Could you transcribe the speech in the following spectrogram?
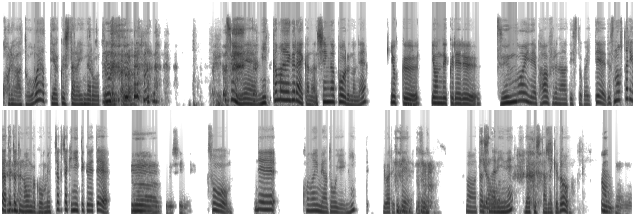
これはどうやって訳したらいいんだろうって思って。ついね、3日前ぐらいかな、シンガポールのね、よく呼んでくれる、すんごいね、パワフルなアーティストがいて、で、その2人が手と手の音楽をめちゃくちゃ気に入ってくれて、うわーえ嬉しいね。そう。で、この意味はどういう意味？って言われて、まあ私なりにね、訳したんだけど、うん、うんうん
